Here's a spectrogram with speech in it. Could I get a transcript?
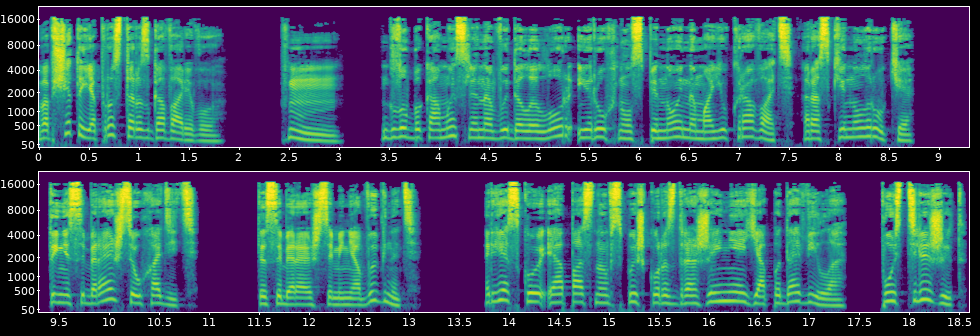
Вообще-то я просто разговариваю. Хм. Глубокомысленно выдал Элор и рухнул спиной на мою кровать, раскинул руки. Ты не собираешься уходить? Ты собираешься меня выгнать? Резкую и опасную вспышку раздражения я подавила. Пусть лежит.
